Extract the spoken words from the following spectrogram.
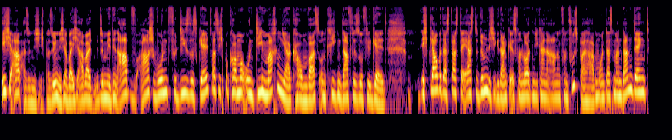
ich, also nicht ich persönlich, aber ich arbeite mir den Arsch wund für dieses Geld, was ich bekomme und die machen ja kaum was und kriegen dafür so viel Geld. Ich glaube, dass das der erste dümmliche Gedanke ist von Leuten, die keine Ahnung von Fußball haben und dass man dann denkt,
